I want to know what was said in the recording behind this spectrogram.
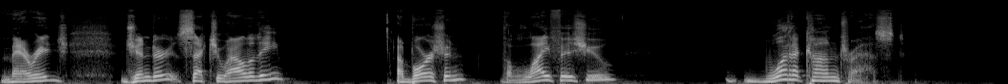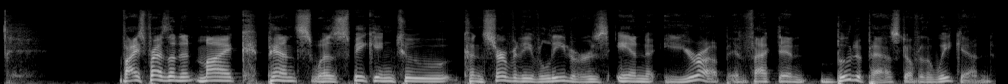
marriage, gender, sexuality, abortion, the life issue, what a contrast. Vice President Mike Pence was speaking to conservative leaders in Europe, in fact, in Budapest over the weekend.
